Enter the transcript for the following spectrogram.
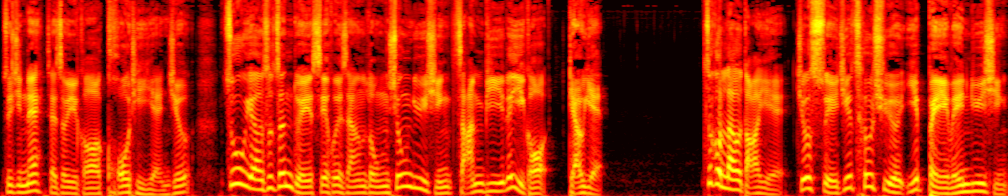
最近呢在做一个课题研究，主要是针对社会上隆胸女性占比的一个调研。这个老大爷就随机抽取了一百位女性。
